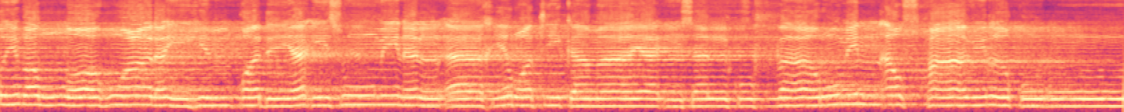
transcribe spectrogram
غضب الله عليهم قد يئسوا من الآخرة كما يئس الكفار من أصحاب القبور.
